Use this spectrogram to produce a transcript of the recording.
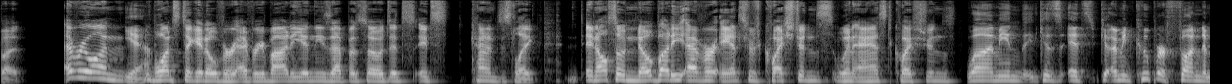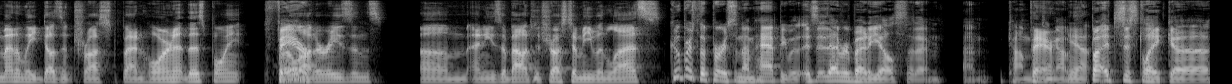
But everyone Yeah. wants to get over everybody in these episodes. It's it's kind of just like, and also nobody ever answers questions when asked questions. Well, I mean, because it's, I mean, Cooper fundamentally doesn't trust Ben Horne at this point for Fair. a lot of reasons. Um, and he's about to trust him even less. Cooper's the person I'm happy with. It's everybody else that I'm I'm commenting Fair, out. yeah. But it's just like uh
